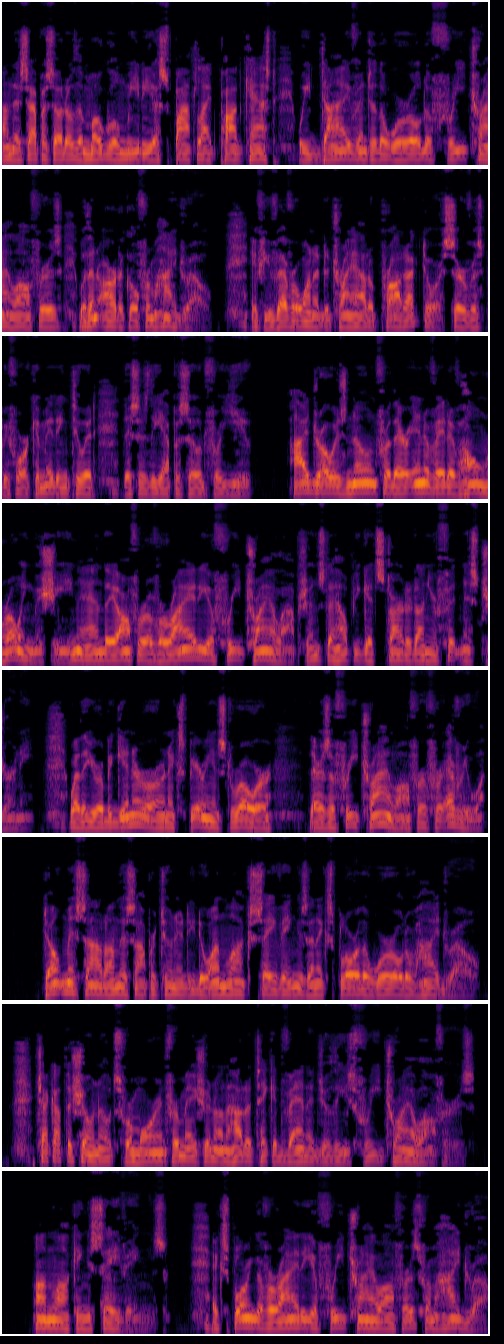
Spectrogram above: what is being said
On this episode of the Mogul Media Spotlight podcast, we dive into the world of free trial offers with an article from Hydrow. If you've ever wanted to try out a product or service before committing to it, this is the episode for you. Hydrow is known for their innovative home rowing machine, and they offer a variety of free trial options to help you get started on your fitness journey. Whether you're a beginner or an experienced rower, there's a free trial offer for everyone. Don't miss out on this opportunity to unlock savings and explore the world of Hydrow. Check out the show notes for more information on how to take advantage of these free trial offers. Unlocking savings. Exploring the variety of free trial offers from Hydrow.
